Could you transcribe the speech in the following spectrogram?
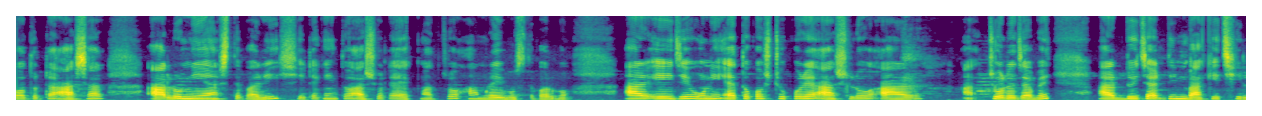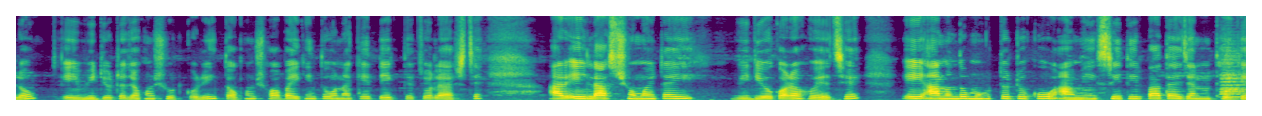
কতটা আশার আলো নিয়ে আসতে পারি, সেটা কিন্তু আসলে একমাত্র আমরাই বুঝতে পারব। আর এই যে উনি এত কষ্ট করে আসলো আর চলে যাবে, আর দুই চার দিন বাকি ছিল এই ভিডিওটা যখন শ্যুট করি, তখন সবাই কিন্তু ওনাকে দেখতে চলে আসছে। আর এই লাস্ট সময়টাই ভিডিও করা হয়েছে। এই আনন্দ মুহূর্তটুকু আমি স্মৃতির পাতায় যেন থেকে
